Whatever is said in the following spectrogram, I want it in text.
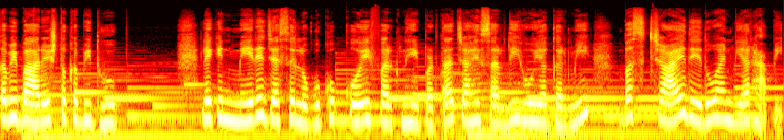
कभी बारिश तो कभी धूप। लेकिन मेरे जैसे लोगों को कोई फ़र्क नहीं पड़ता, चाहे सर्दी हो या गर्मी, बस चाय दे दो एंड वी आर हैप्पी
